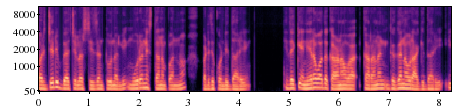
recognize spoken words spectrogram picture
ಭರ್ಜರಿ ಬ್ಯಾಚುಲರ್ ಸೀಸನ್ ಟೂನಲ್ಲಿ ಮೂರನೇ ಸ್ಥಾನವನ್ನು ಪಡೆದುಕೊಂಡಿದ್ದಾರೆ. ಇದಕ್ಕೆ ನೇರವಾದ ಕಾರಣವ, ಕಾರಣ ಗಗನ್ ಅವರಾಗಿದ್ದಾರೆ. ಈ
